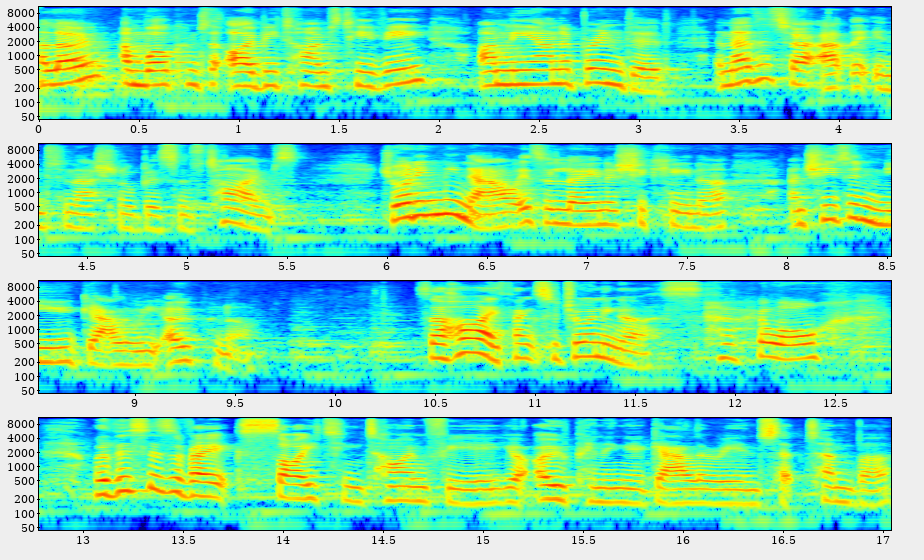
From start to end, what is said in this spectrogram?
Hello and welcome to IB Times TV. I'm Lianna Brinded, an editor at the International Business Times. Joining me now is Elena Shchukina and she's a new gallery opener. So hi, thanks for joining us. Hello. Well, this is a very exciting time for you. You're opening a gallery in September.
